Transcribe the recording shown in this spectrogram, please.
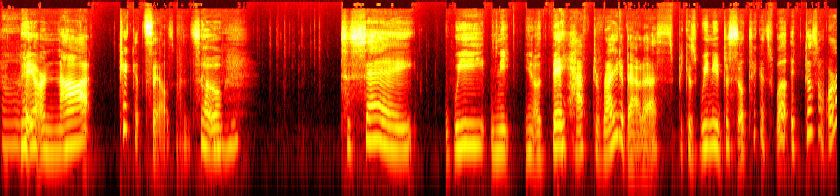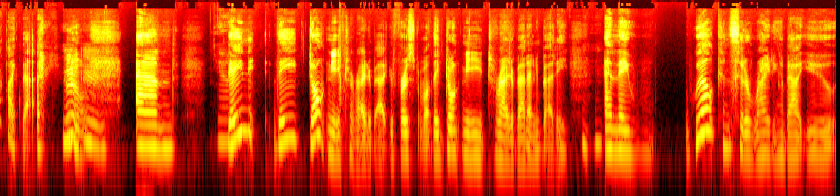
Uh. They are not ticket salesmen. So mm-hmm. to say we need, you know, they have to write about us because we need to sell tickets. Well, it doesn't work like that, you know. And they they don't need to write about you. First of all, they don't need to write about anybody, mm-hmm. and they will consider writing about you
